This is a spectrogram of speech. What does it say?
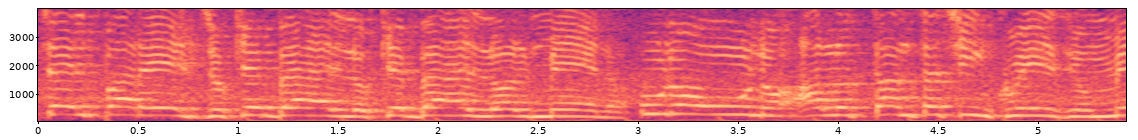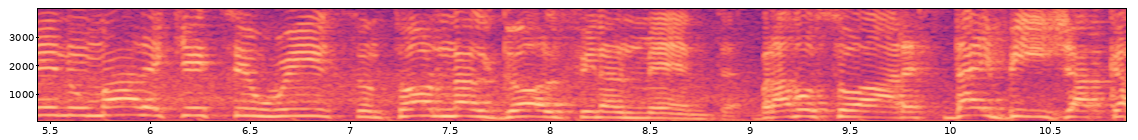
C'è il pareggio, che bello, che bello almeno. 1-1 all'85esimo Meno male che c'è Wilson Torna al gol finalmente. Bravo Soares, dai Bijak.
